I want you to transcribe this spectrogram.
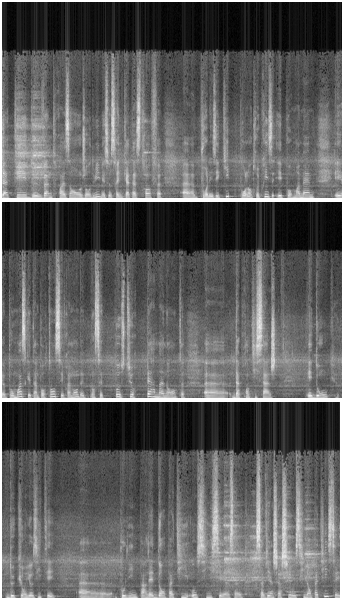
daté de 23 ans aujourd'hui, mais ce serait une catastrophe euh, pour les équipes, pour l'entreprise et pour moi-même. Et euh, pour moi, ce qui est important, c'est vraiment d'être dans cette posture permanente euh, d'apprentissage et donc de curiosité. Pauline parlait d'empathie aussi. Ça, ça, vient chercher aussi l'empathie. C'est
